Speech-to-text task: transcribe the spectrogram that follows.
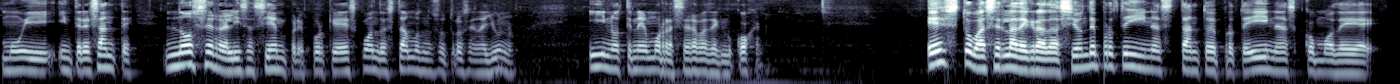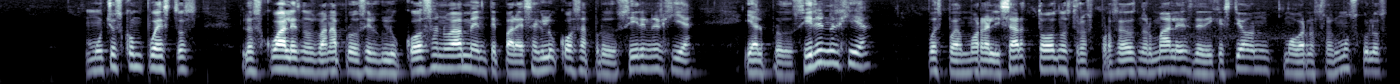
muy interesante. No se realiza siempre porque es cuando estamos nosotros en ayuno y no tenemos reservas de glucógeno. Esto va a ser la degradación de proteínas, tanto de proteínas como de muchos compuestos los cuales nos van a producir glucosa nuevamente para esa glucosa producir energía Y al producir energía, pues podemos realizar todos nuestros procesos normales de digestión, mover nuestros músculos,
